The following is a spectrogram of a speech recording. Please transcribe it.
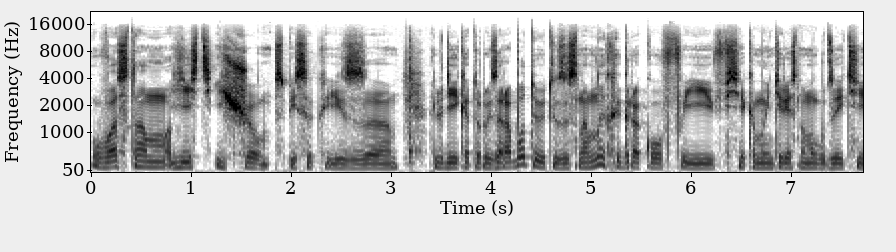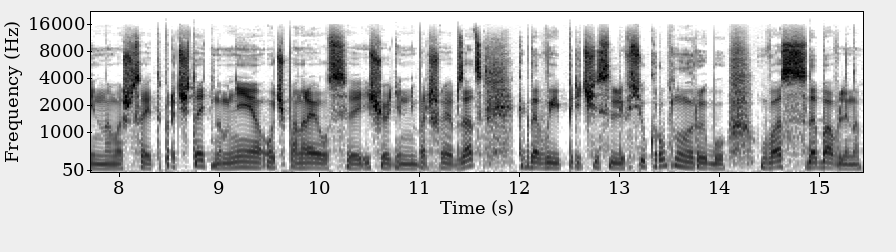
У вас там есть еще список из э, людей, которые заработают, из основных игроков, и все, кому интересно, могут зайти на ваш сайт и прочитать, но мне очень понравился еще один небольшой абзац. Когда вы перечислили всю крупную рыбу, у вас добавлено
